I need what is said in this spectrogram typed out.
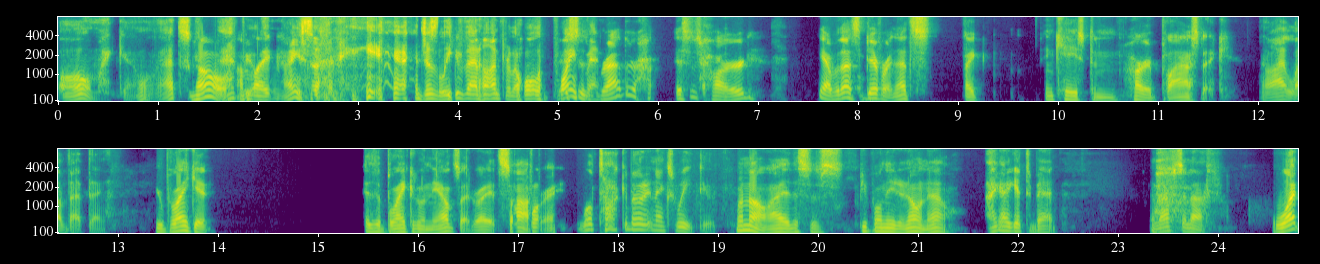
Oh my god, well, that's No, that I'm like- nice on me. Just leave that on for the whole This is appointment. rather this is hard. Yeah, but that's different. That's like encased in hard plastic. Oh, I love that thing. Your blanket is a blanket on the outside, right? It's soft, Well- right? We'll talk about it next week, dude. Well, no, I this is people need to know now. I gotta get to bed. Enough's enough. What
